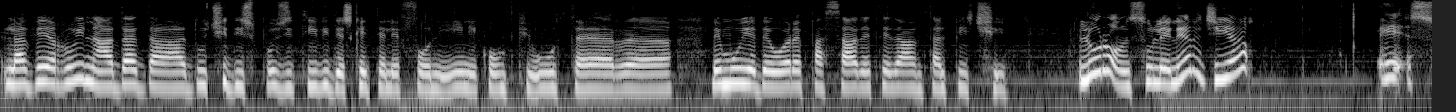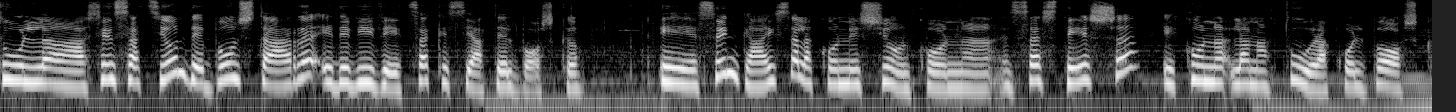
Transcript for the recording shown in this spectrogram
l'aver ruinata da tutti i dispositivi, desde i telefonini, computer, le muie di ore passate davanti al PC. L'uron sull'energia e sulla sensazione di buonstare e di vivezza che si ha nel bosco. E Sengaisa la connessione con eh, se stessa e con la natura, col bosco.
